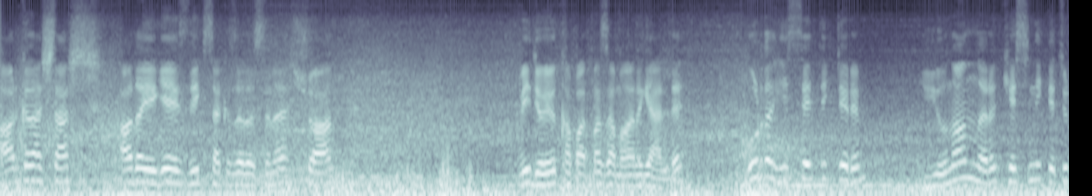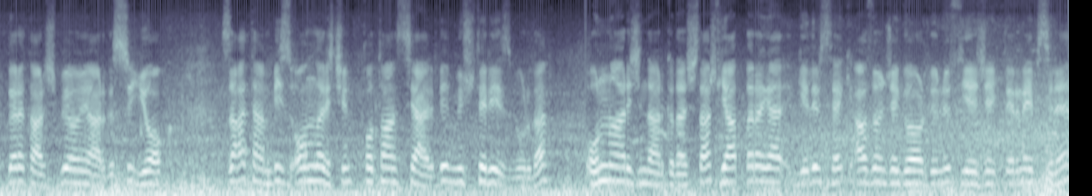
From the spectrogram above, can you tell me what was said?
Arkadaşlar adayı gezdik Sakız Adası'nı. Şu an videoyu kapatma zamanı geldi. Burada hissettiklerim Yunanların kesinlikle Türklere karşı bir ön yargısı yok. Zaten biz onlar için potansiyel bir müşteriyiz burada. Onun haricinde arkadaşlar fiyatlara gel- gelirsek az önce gördüğünüz yiyeceklerin hepsine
